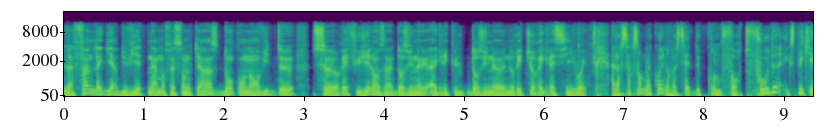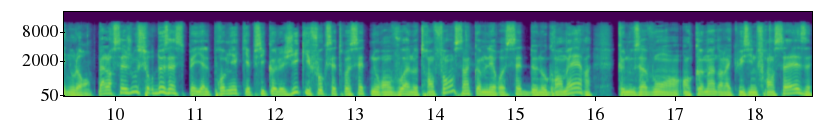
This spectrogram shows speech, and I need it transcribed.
la fin de la guerre du Vietnam en 75. Donc on a envie de se réfugier dans, un, dans, une, agricul- dans une nourriture régressive. Oui. Alors, ça ressemble à quoi une recette de comfort food? Expliquez-nous, Laurent. Bah alors ça joue sur deux aspects. Il y a le premier qui est psychologique. Il faut que cette recette nous renvoie à notre enfance, hein, comme les recettes de nos grands-mères que nous avons en, en commun dans la cuisine française.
